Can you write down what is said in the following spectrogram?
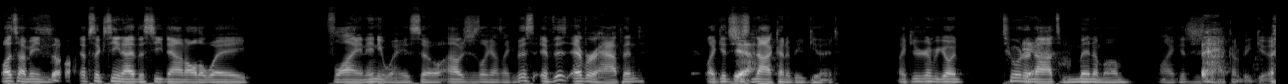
Well, that's I mean So F sixteen. I had the seat down all the way, flying anyway. So I was just looking. I was like, this if this ever happened, like it's just Yeah. not going to be good. Like you're going to be going 200 Yeah. knots minimum. Like it's just not going to be good.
